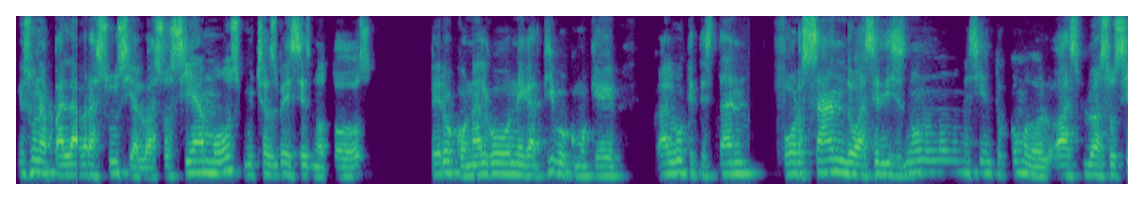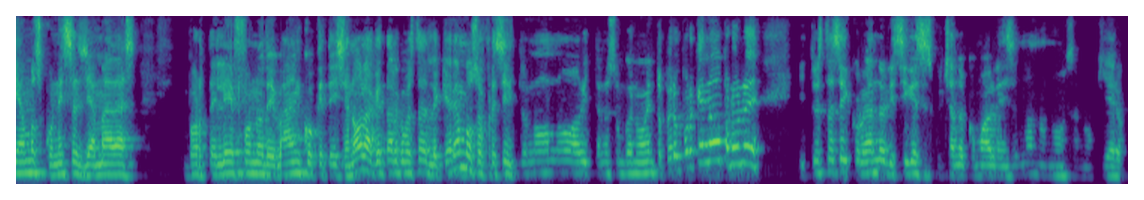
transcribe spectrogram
es una palabra sucia, lo asociamos muchas veces, no todos, pero con algo negativo, como que algo que te están forzando a hacer, dices, no, no, no, no me siento cómodo, lo asociamos con esas llamadas por teléfono de banco que te dicen, hola, ¿qué tal? ¿Cómo estás? Le queremos ofrecer. Y tú, no, no, ahorita no es un buen momento. ¿Pero por qué no? ¿Pero Y tú estás ahí colgando y sigues escuchando cómo hablan y dices, no, no, no, o sea, no quiero.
